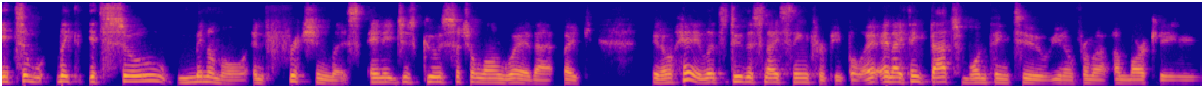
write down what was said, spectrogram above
it's a like it's so minimal and frictionless and it just goes such a long way that like you know hey let's do this nice thing for people. And i think that's one thing too you know from a, a marketing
